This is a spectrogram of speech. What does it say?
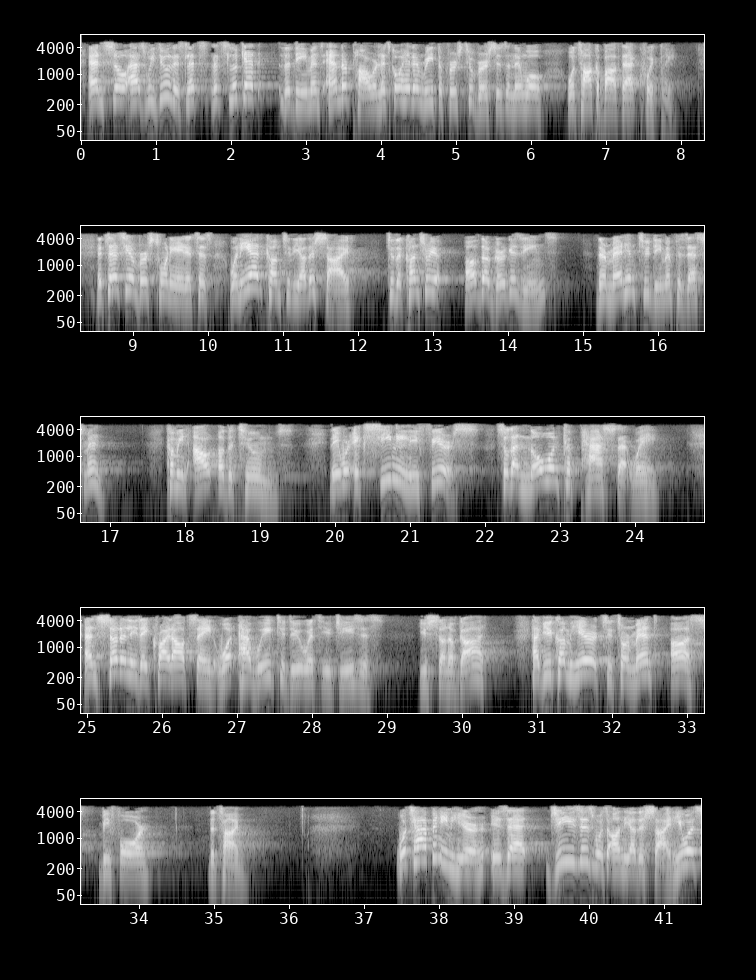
And so as we do this, let's let's look at the demons and their power. Let's go ahead and read the first two verses and then we'll, we'll talk about that quickly. It says here in verse 28, it says, When he had come to the other side, to the country of the Gergesenes, there met him two demon possessed men coming out of the tombs. They were exceedingly fierce, so that no one could pass that way. And suddenly they cried out, saying, What have we to do with you, Jesus, you Son of God? Have you come here to torment us before the time? what's happening here is that Jesus was on the other side. He was,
